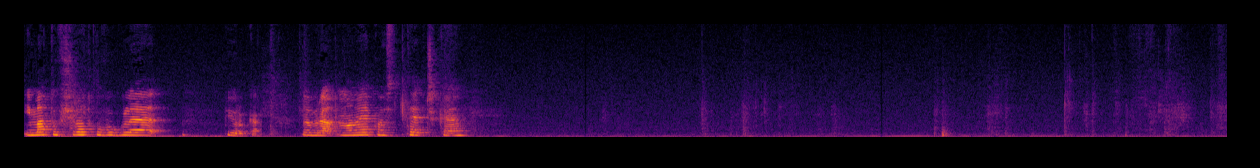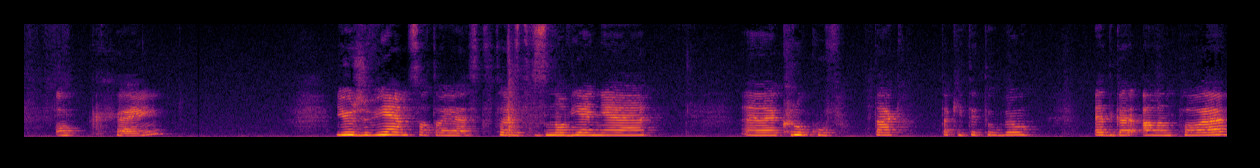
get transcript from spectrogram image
I ma tu w środku w ogóle piórka. Dobra, mamy jakąś teczkę. Okej. Już wiem, co to jest. To jest wznowienie e, Kruków, tak? Taki tytuł był. Edgar Allan Poe.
